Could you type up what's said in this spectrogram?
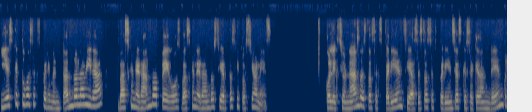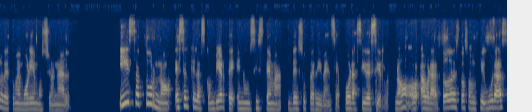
Y es que tú vas experimentando la vida, vas generando apegos, vas generando ciertas situaciones coleccionando estas experiencias, estas experiencias que se quedan dentro de tu memoria emocional. Y Saturno es el que las convierte en un sistema de supervivencia, por así decirlo, ¿no? Ahora, todo esto son figuras,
